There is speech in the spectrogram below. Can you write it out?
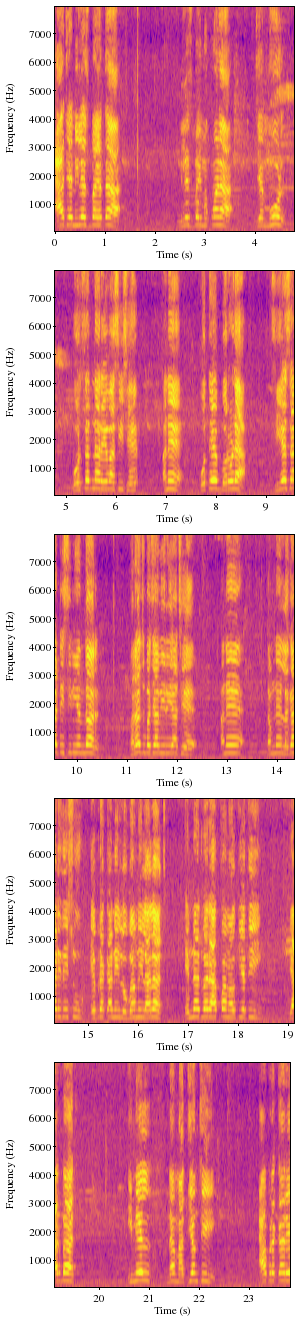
આ જે નિલેશભાઈ હતા, નિલેશભાઈ મકવાણા, જે મૂળ બોરસદના રહેવાસી છે અને પોતે બરોડા જીએસઆરટીસીની અંદર ફરજ બજાવી રહ્યા છે અને તમને લગાડી દઈશું એ પ્રકારની લોભામણી લાલચ એમના દ્વારા આપવામાં આવતી હતી. ત્યારબાદ ઈમેલના માધ્યમથી આ પ્રકારે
